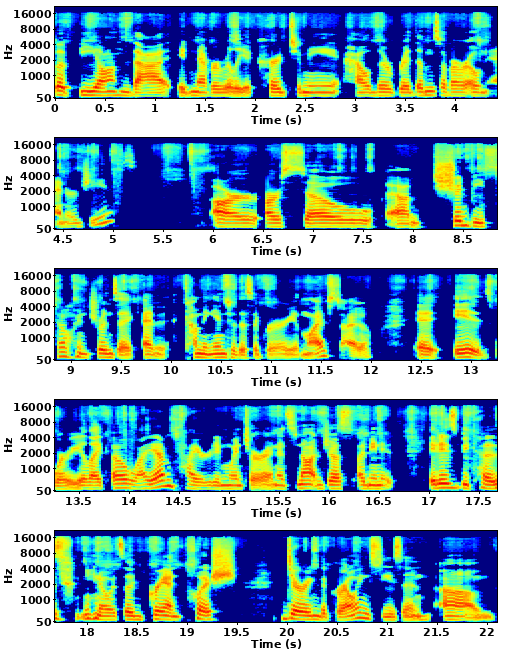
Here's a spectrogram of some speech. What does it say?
but beyond that it never really occurred to me how the rhythms of our own energies are are so um, should be so intrinsic and coming into this agrarian lifestyle it is where you're like oh i am tired in winter and it's not just i mean it it is because you know it's a grand push during the growing season. Um,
